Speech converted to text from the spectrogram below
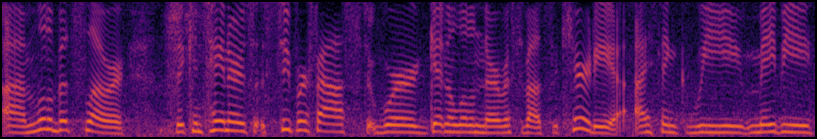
Um, a little bit slower. The containers, super fast, we're getting a little nervous about security. I think we maybe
